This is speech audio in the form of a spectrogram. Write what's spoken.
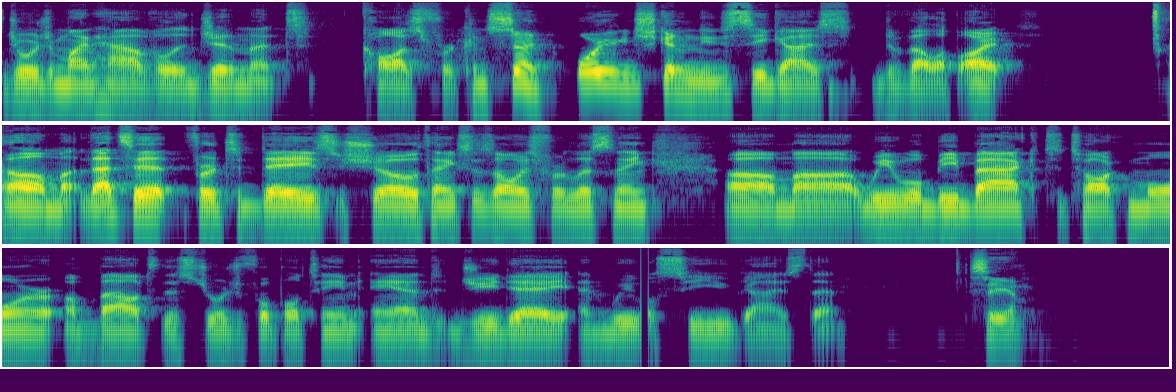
Georgia might have a legitimate cause for concern, or you're just going to need to see guys develop. All right. Um, that's it for today's show. Thanks as always for listening. Um, uh, we will be back to talk more about this Georgia football team and G Day, and we will see you guys then. See you.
